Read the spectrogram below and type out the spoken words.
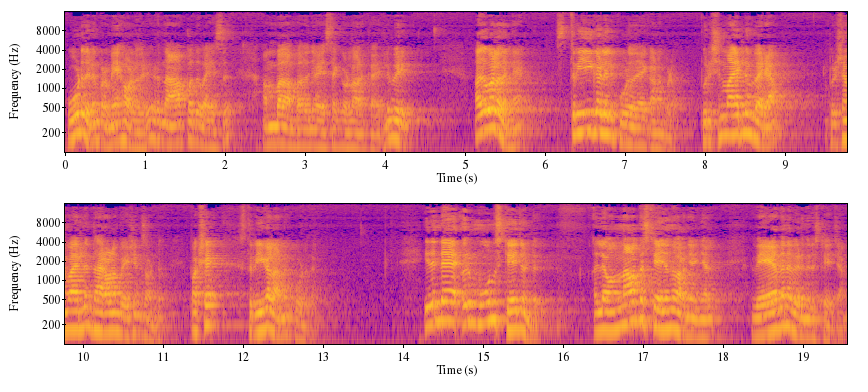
കൂടുതലും പ്രമേഹമുള്ളവർ ഒരു നാൽപ്പത് വയസ്സ് അമ്പത് അമ്പത്തഞ്ച് വയസ്സൊക്കെ ഉള്ള ആൾക്കാരിൽ വരും. അതുപോലെ തന്നെ സ്ത്രീകളിൽ കൂടുതലായി കാണപ്പെടും. പുരുഷന്മാരിലും വരാം. പുരുഷന്മാരിലും ധാരാളം പേഷ്യൻസ് ഉണ്ട്. പക്ഷെ സ്ത്രീകളാണ് കൂടുതൽ. ഇതിന്റെ ഒരു മൂന്ന് സ്റ്റേജ് ഉണ്ട്. അതിൽ ഒന്നാമത്തെ സ്റ്റേജ് എന്ന് പറഞ്ഞു കഴിഞ്ഞാൽ വേദന വരുന്നൊരു സ്റ്റേജാണ്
